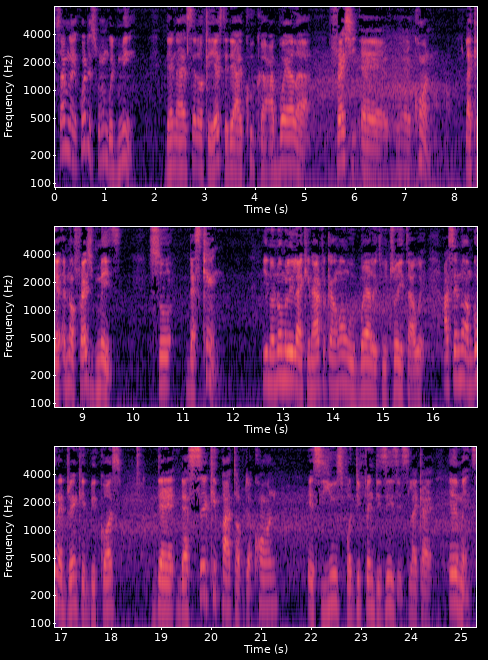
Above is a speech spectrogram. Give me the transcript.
So I'm like, what is wrong with me? Then I said, okay, yesterday I cook, uh, I boil uh, fresh uh, uh, corn, like a, no, fresh maize. So the skin, you know, normally like in Africa, when we boil it, we throw it away. I said, no, I'm going to drink it because the, the silky part of the corn is used for different diseases, like uh, ailments.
